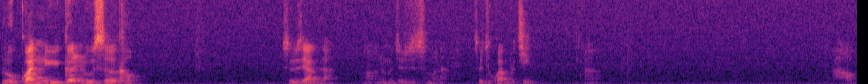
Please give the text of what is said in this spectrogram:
如观女根，如蛇口，是不是这样的？啊，那么就是什么呢？这就观不净，啊。好，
